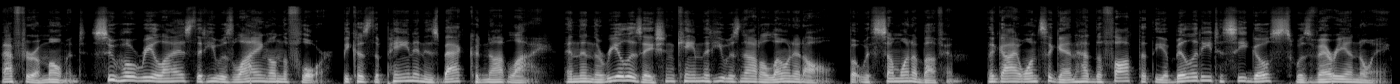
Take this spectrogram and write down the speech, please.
After a moment, Suho realized that he was lying on the floor because the pain in his back could not lie. And then the realization came that he was not alone at all, but with someone above him. The guy once again had the thought that the ability to see ghosts was very annoying.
